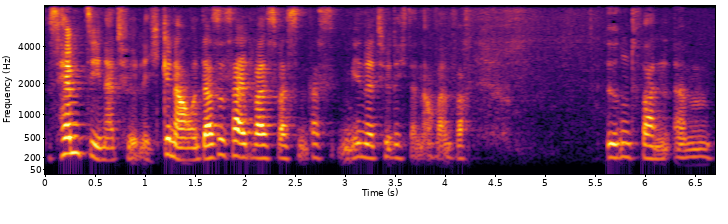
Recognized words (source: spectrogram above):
das hemmt sie natürlich, genau. Und das ist halt was, was, was mir natürlich dann auch einfach irgendwann ähm,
